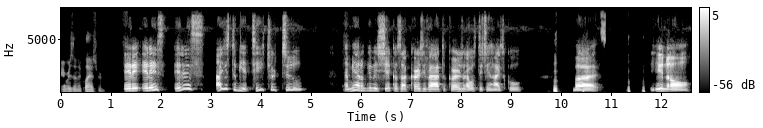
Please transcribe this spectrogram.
cameras in the classroom. It i- it is it is. I used to be a teacher too, and me, I don't give a shit because I curse if I had to curse. I was teaching high school, but you know,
